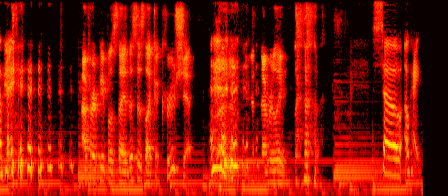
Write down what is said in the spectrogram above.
Okay. i've heard people say this is like a cruise ship it never leave So, okay.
